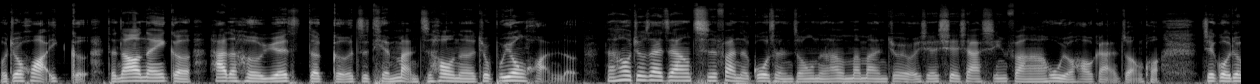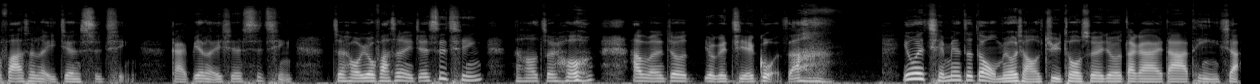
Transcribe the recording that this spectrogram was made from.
我就画一格。等到那一个他的合约的格子填满之后呢，就不用还了。然后就在这样吃饭的过程中呢，他们慢慢就。就有一些卸下心防啊，互有好感的状况，结果就发生了一件事情，改变了一些事情，最后又发生了一件事情，然后最后 他们就有个结果这样。因为前面这段我没有想要剧透，所以就大概大家听一下。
